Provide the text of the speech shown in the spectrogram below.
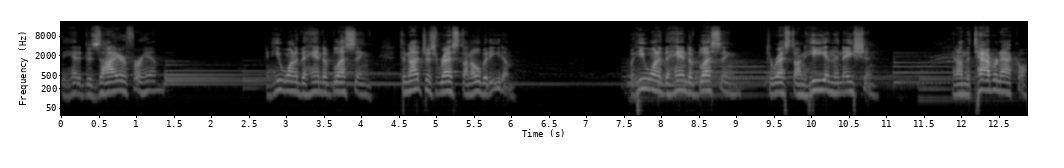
that he had a desire for him, and he wanted the hand of blessing to not just rest on Obed Edom, but he wanted the hand of blessing to rest on he and the nation and on the tabernacle.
